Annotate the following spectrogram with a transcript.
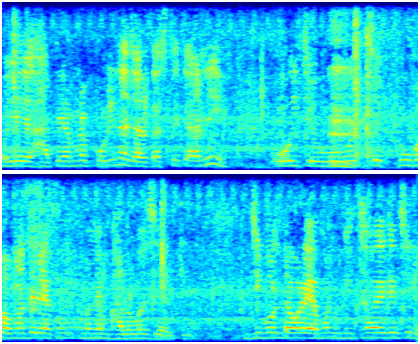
ওই হাতে আমরা পড়ি না যার কাছ থেকে আনি ওই যে ও হচ্ছে খুব আমাদের এখন মানে ভালোবাসে আর কি। জীবনটা ওর এমন বৃথা হয়ে গেছিল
